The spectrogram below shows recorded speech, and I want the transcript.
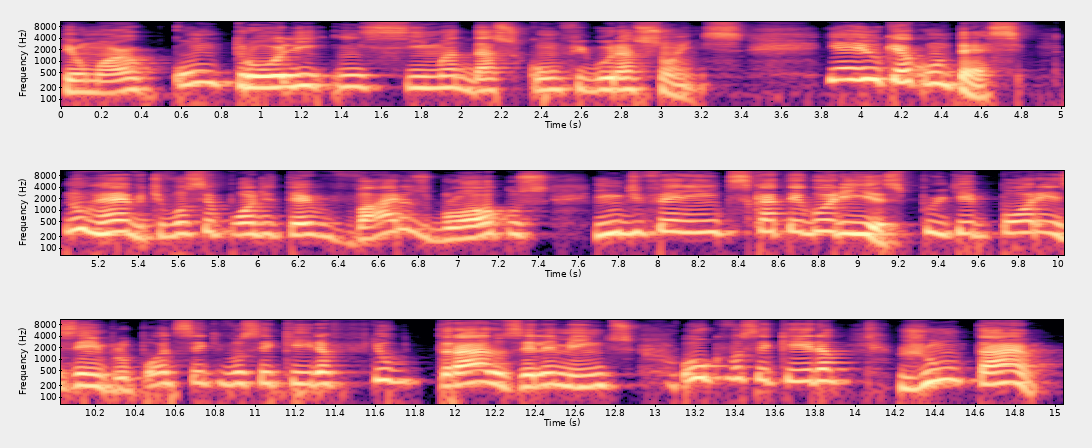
ter um maior controle em cima das configurações. E aí o que acontece? No Revit você pode ter vários blocos em diferentes categorias, porque, por exemplo, pode ser que você queira filtrar os elementos ou que você queira juntar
